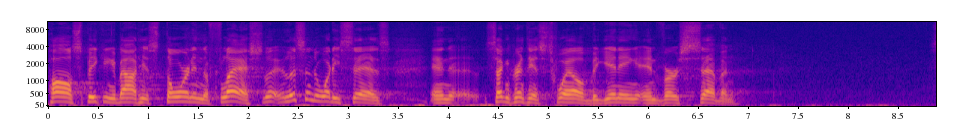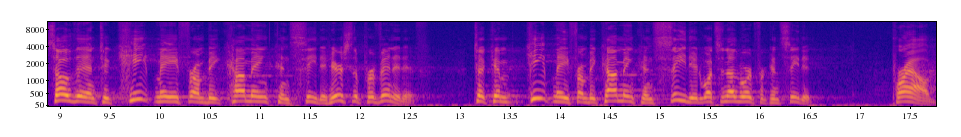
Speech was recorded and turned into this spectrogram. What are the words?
Paul speaking about his thorn in the flesh, listen to what he says in 2 uh, Corinthians 12, beginning in verse 7. So then, to keep me from becoming conceited, here's the preventative. To com- keep me from becoming conceited, what's another word for conceited? Proud.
